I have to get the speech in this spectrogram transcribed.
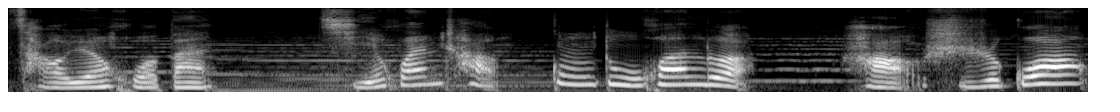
草原伙伴齐欢唱，共度欢乐好时光。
